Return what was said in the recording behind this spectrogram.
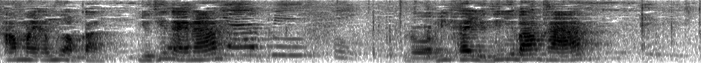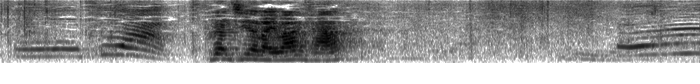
เอาใหม่เอามือออกกันอยู่ที่ไหนนะเยอะมีสี หรือว่ามีใครอยู่ที่นี่บ้างคะ มีเพื่อนเพื่อนชื่ออะไรบ้างคะเออ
